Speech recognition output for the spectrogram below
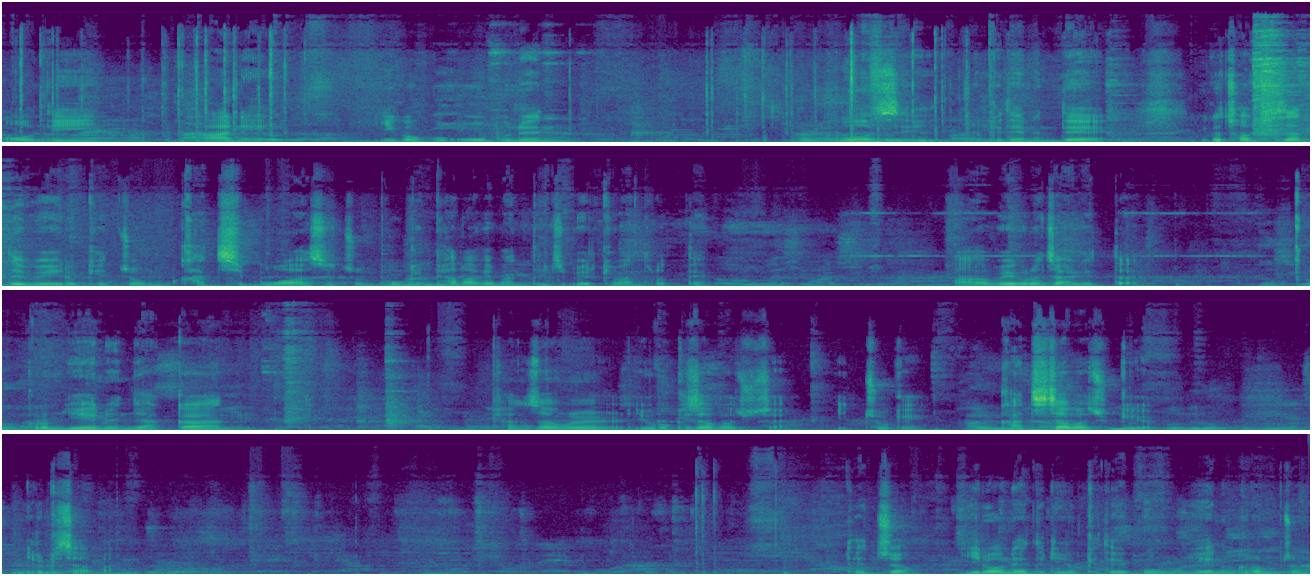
어디 안에 이거고 오브는 무엇을 이렇게 되는데 이거 전치사인데 왜 이렇게 좀 같이 모아서 좀 보기 편하게 만들지 왜 이렇게 만들었대? 아 왜 그런지 알겠다. 그럼 얘는 약간 편성을 이렇게 잡아주자 이쪽에 같이 잡아줄게요. 이렇게 잡아. 됐죠? 이런 애들이 이렇게 되고 얘는 그럼 좀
